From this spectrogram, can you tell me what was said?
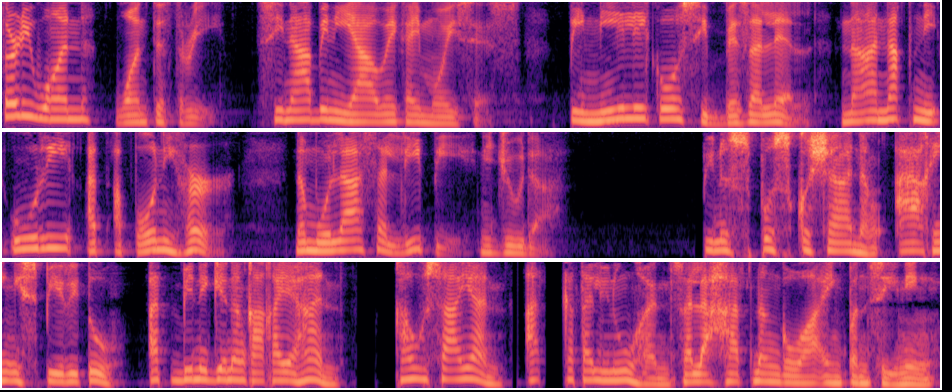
31, 1-3. Sinabi ni Yahweh kay Moises, Pinili ko si Bezalel na anak ni Uri at apo ni Hur na mula sa lipi ni Judah. Pinuspos ko siya ng aking espiritu at binigyan ng kakayahan kahusayan at katalinuhan sa lahat ng gawaing pansining.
